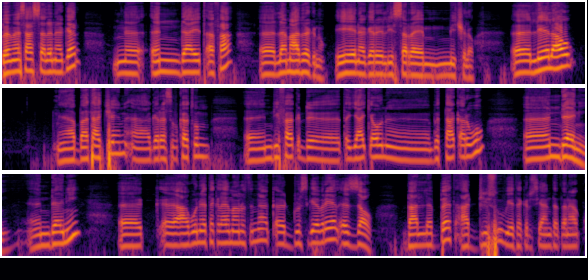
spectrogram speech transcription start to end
በመሳሰለ ነገር እንዳይጠፋ ለማድረግ ነው ይሄ ነገር ሊሰራ የሚችለው። ሌላው አባታችን ሀገረ ስብከቱም እንዲፈቅድ ጥያቄውን ብታቀርቡ እንደኒ እንደኒ አቡነ ተክለ ሃይማኖትና ቅዱስ ገብርኤል እዛው ባለበት አዲሱ ቤተ ክርስቲያን ተጠናቆ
